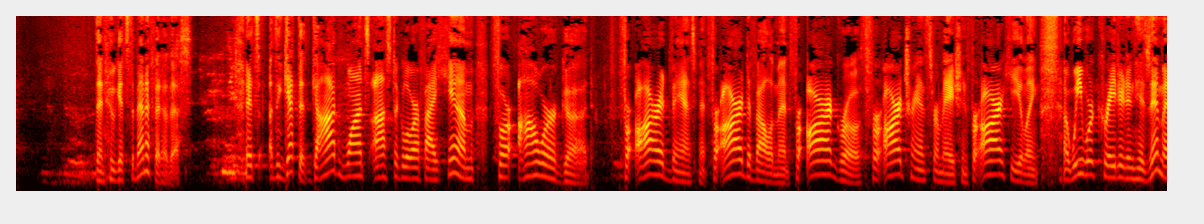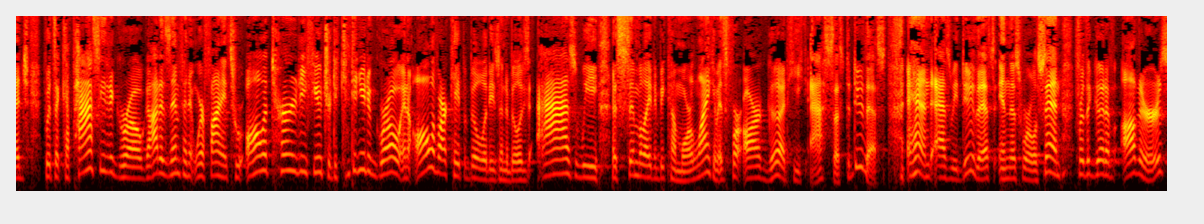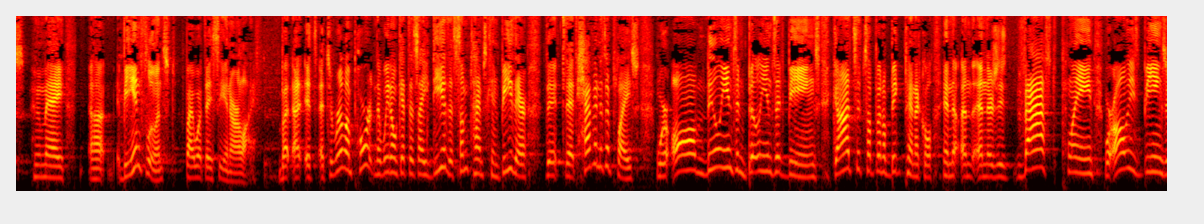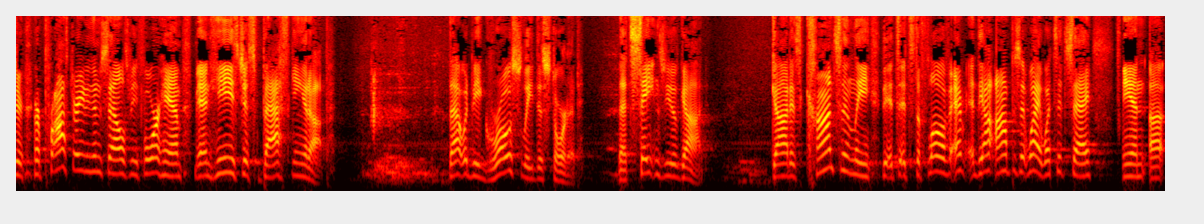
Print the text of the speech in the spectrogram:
Then who gets the benefit of this? It's get that God wants us to glorify Him for our good for our advancement, for our development, for our growth, for our transformation, for our healing. Uh, we were created in His image with the capacity to grow. God is infinite. We're finite through all eternity future to continue to grow in all of our capabilities and abilities as we assimilate and become more like Him. It's for our good. He asks us to do this. And as we do this in this world of sin, for the good of others who may uh, be influenced by what they see in our life. But uh, it's, it's real important that we don't get this idea that sometimes can be there that, that heaven is a place where all millions and billions of beings, God sits up on a big pinnacle and, and, and there's this vast plain where all these beings are, are prostrating themselves before Him and He's just basking it up. That would be grossly distorted. That's Satan's view of God. God is constantly, it's, it's the flow of every, the opposite way. What's it say? In uh,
